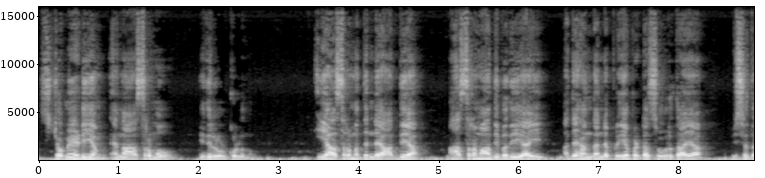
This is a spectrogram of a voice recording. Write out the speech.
സ്റ്റൊമേഡിയം എന്ന ആശ്രമവും ഇതിൽ ഉൾക്കൊള്ളുന്നു. ഈ ആശ്രമത്തിന്റെ ആദ്യ ആശ്രമാധിപതിയായി അദ്ദേഹം തന്റെ പ്രിയപ്പെട്ട സുഹൃത്തായ വിശുദ്ധ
